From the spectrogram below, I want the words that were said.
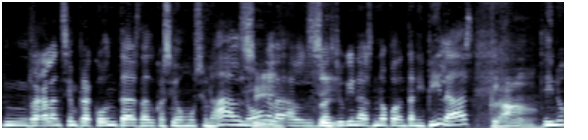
mm, regalen sempre contes d'educació emocional, no? Sí, els, sí. Les joguines no poden tenir piles clar, i no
